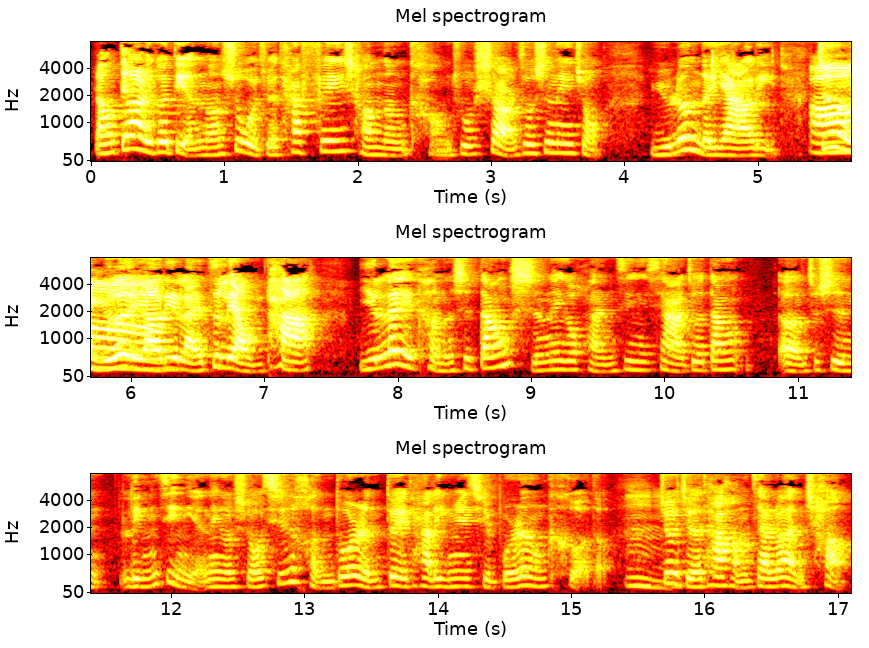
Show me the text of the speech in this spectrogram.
然后第二一个点呢，是我觉得他非常能扛住事儿，就是那种舆论的压力。这种舆论压力来自两趴，一类可能是当时那个环境下，就当呃就是零几年那个时候，其实很多人对他的音乐其实不认可的，嗯，就觉得他好像在乱唱，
